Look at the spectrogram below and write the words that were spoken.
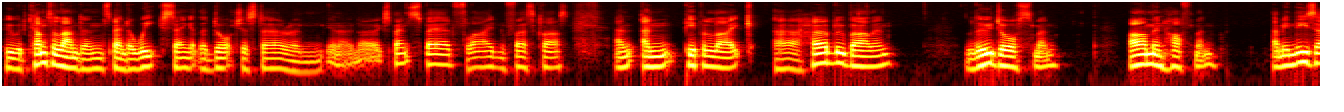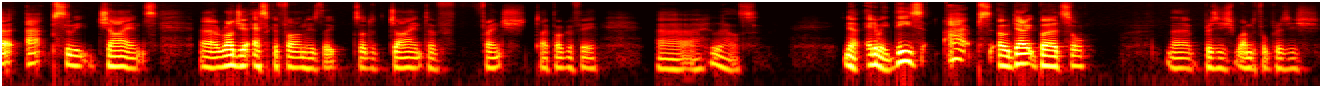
who would come to London, spend a week staying at the Dorchester, and you know, no expense spared, flied in first class, and and people like uh, Herb Lubalin, Lou Dorfsman, Armin Hofmann. I mean, these are absolute giants. Uh, Roger Excoffon, who's the sort of giant of French typography. Uh, who else? No, anyway, these apps. Oh, Derek Birdsall, the British, wonderful British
